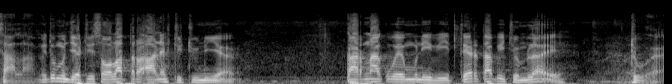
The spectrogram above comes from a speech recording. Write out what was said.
Salam. Itu menjadi sholat teraneh di dunia. Karena kue muni witir tapi jumlahnya dua.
